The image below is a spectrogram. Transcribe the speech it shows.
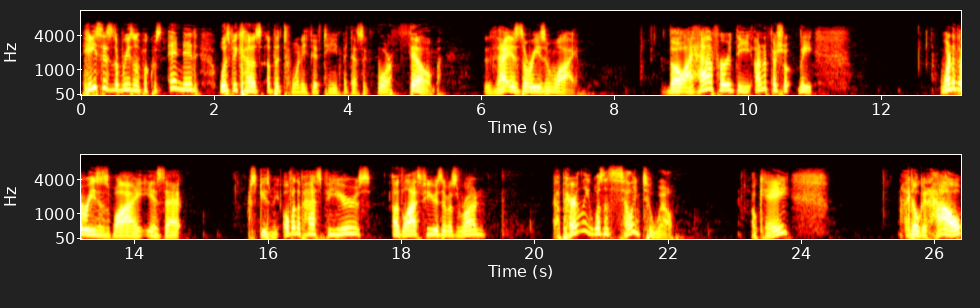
He says the reason the book was ended was because of the 2015 Fantastic Four film. That is the reason why. Though I have heard the unofficial, the one of the reasons why is that, excuse me, over the past few years, uh, the last few years of his run, apparently it wasn't selling too well. Okay? I don't get how,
